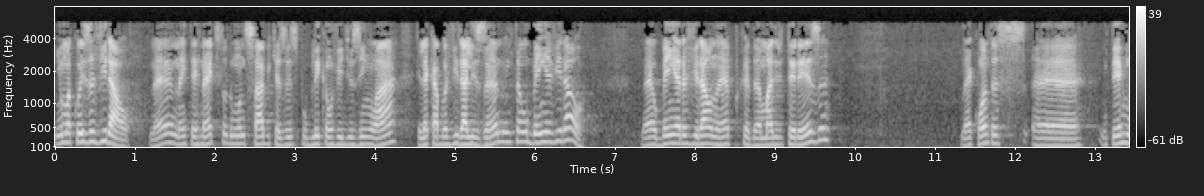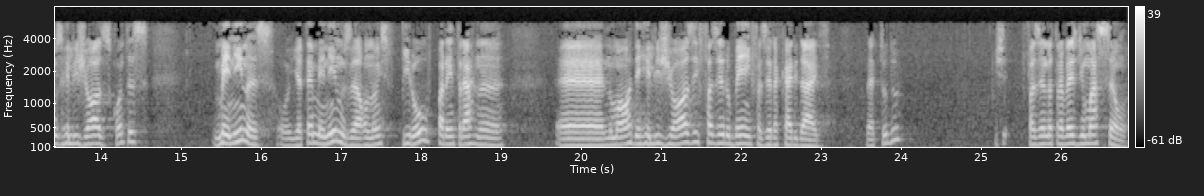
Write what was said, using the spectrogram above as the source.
em uma coisa viral. Né? Na internet todo mundo sabe que às vezes publica um videozinho lá, ele acaba viralizando, então o bem é viral. Né? O bem era viral na época da Madre Teresa. Né? Quantas, é, em termos religiosos, quantas meninas e até meninos ela não inspirou para entrar na, é, numa ordem religiosa e fazer o bem, fazer a caridade. Né? Tudo fazendo através de uma ação.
